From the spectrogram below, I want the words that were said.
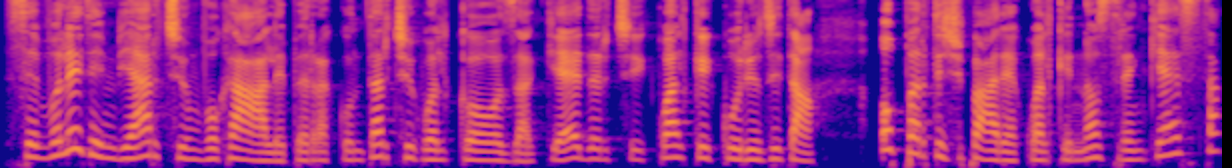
se volete inviarci un vocale per raccontarci qualcosa, chiederci qualche curiosità o partecipare a qualche nostra inchiesta,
